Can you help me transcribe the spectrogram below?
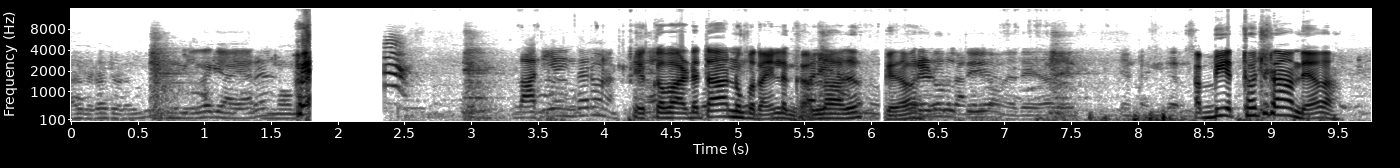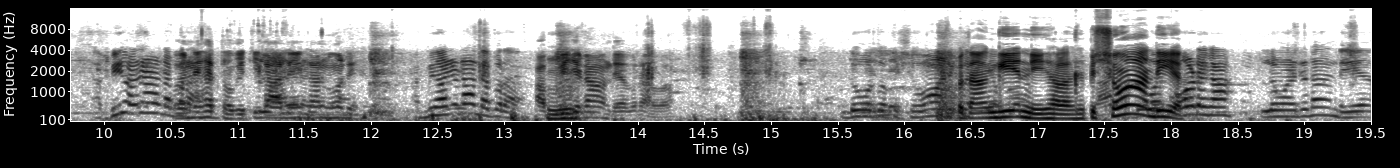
ਮੰਮੀ ਲੱਗਾ ਗਿਆ ਯਾਰ ਲਾ ਦਿਆ ਇੰਦਰ ਹੁਣ ਇੱਕ ਵੱਡ ਤੁਹਾਨੂੰ ਪਤਾ ਨਹੀਂ ਲੱਗਾ ਲਾ ਦੇ ਪਰੇ ਡੋਰ ਉੱਤੇ ਆ ਚਿੰਤਾ ਕੀ ਕਰ ਅੱਬੀ ਇੱਥੋਂ ਚੜਾਉਣ ਦਿਆ ਵਾ। ਅੱਬੀ ਹੋ ਜਾਣਾ ਉਹਨੇ ਪਰਾ ਹੱਥੋਂ ਖਿੱਚੀ ਲਾ ਦੇ ਤੁਹਾਨੂੰ ਹਲੇ। ਅੱਬੀ ਹੋ। ਜਾਣਾ ਪਰਾ ਆਪੇ ਚੜਾਉਣ ਦਿਆ ਭਰਾਵਾ। ਡੋਰ ਤੋਂ ਪਿੱਛੋਂ ਆਣ ਪਤੰਗ ਨਹੀਂ ਸਾਲਾ ਪਿੱਛੋਂ ਆਂਦੀ ਆ। ਲਵਾਂ ਚੜਾਉਂਦੇ ਆ।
